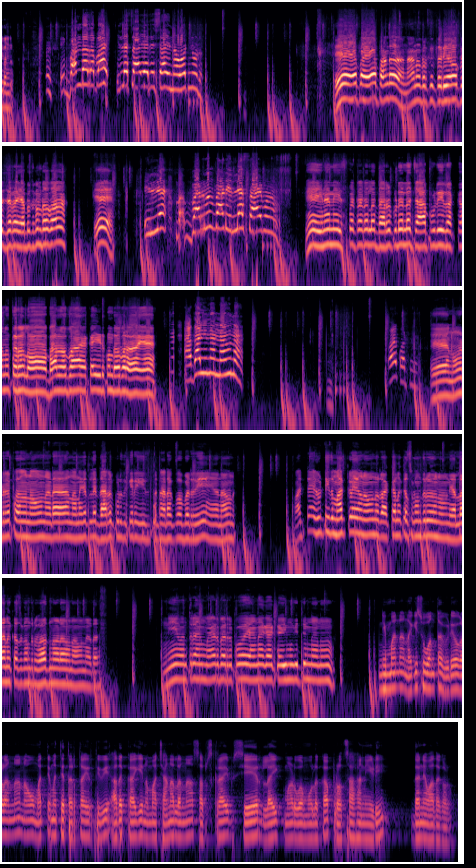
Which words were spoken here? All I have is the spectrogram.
ಬಂದ್ರು. ಬಾಯ್. ಇಲ್ಲ ಸಾಯಿ ನಾ ನೋಡು. ಏ ಏಪ್ಪ ಏ ಪಾಂಡ ನಾನು ಬರ್ತೀನಿ ತಡಿಯೋ ಜರ ಎಬ್ಬಸ್ಕೊಂಡ್ ಹೋಗ. ಏ ಇಲ್ಲೇ ಬರೋದ್ ಬೇಡ ಇಲ್ಲೇ ಸಾಯಿ ಏ ಇಸ್ಪಟ್ಟಾಡಲ್ಲ ದಾರು ಕುಡಿಯಲ್ಲ ಚಾ ಪುಡಿ ರೊಕ್ಕನು ತರಲ್ಲ. ಬರೋ ಬಾ ಕೈ ಹಿಡ್ಕೊಂಡ್ ಹೋಗ್ಬಾರ ಏ. ಆಗಲಿನ ನವ್ನ. ಒಳಗ್ ಕೊಡ್ತೀನಿ. ಏ ನೋಡ್ರಿಪ್ಪ ನಾವು ನಡ. ನನಗತ್ಲೆ ದಾರು ಕುಡ್ದಕ್ಕೆ ಇಸ್ಪಟ್ ಆಡಕ್ ಹೋಗ್ಬೇಡ್ರಿ ನಾವು ಹೊಟ್ಟೆ ಹುಟ್ಟಿದ ಮಕ್ಕಳೇ ಅವನು ರೊಕ್ಕನು ಕಸ್ಕೊಂಡ್ರು ಅವ್ನು ಎಲ್ಲಾನು ಕಸ್ಕೊಂಡ್ರು ಹೋದ್ ನೋಡ ಅವ್ನು ಅವ್ನು ನಡ. ನೀವಂತ್ರ ಹಂಗೆ ಮಾಡಬೇಡ್ರಪ್ಪ ಏನಾಗ ಕೈ ಮುಗಿತೀನಿ ನಾನು. ನಿಮ್ಮನ್ನು ನಗಿಸುವಂಥ ವಿಡಿಯೋಗಳನ್ನು ನಾವು ಮತ್ತೆ ಮತ್ತೆ ತರ್ತಾ ಇರ್ತೀವಿ. ಅದಕ್ಕಾಗಿ ನಮ್ಮ ಚಾನಲನ್ನು ಸಬ್ಸ್ಕ್ರೈಬ್, ಶೇರ್, ಲೈಕ್ ಮಾಡುವ ಮೂಲಕ ಪ್ರೋತ್ಸಾಹ ನೀಡಿ. ಧನ್ಯವಾದಗಳು.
